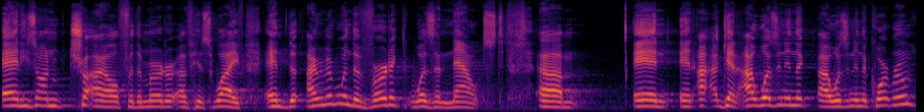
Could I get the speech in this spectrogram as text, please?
And he's on trial for the murder of his wife. And the, I remember when the verdict was announced. Um, and and I, again, I wasn't in the I wasn't in the courtroom.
